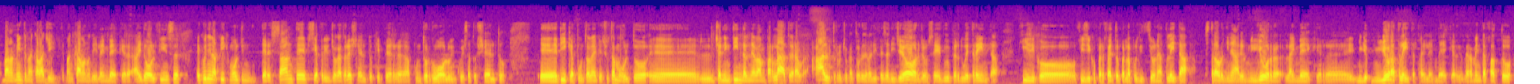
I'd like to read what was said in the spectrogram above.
banalmente mancava gente, mancavano dei linebacker ai Dolphins e quindi una pick molto interessante sia per il giocatore scelto che per appunto il ruolo in cui è stato scelto. Eh, pick appunto a me è piaciuta molto, eh, Channing Tyndall ne avevamo parlato, era altro giocatore della difesa di Georgia, un 6'2x2'30, fisico, fisico perfetto per la posizione, atleta straordinario, il miglior linebacker, eh, il miglior, miglior atleta tra i linebacker, veramente ha fatto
